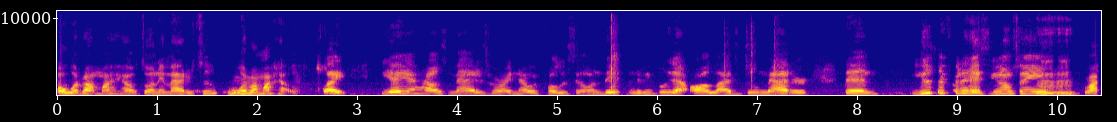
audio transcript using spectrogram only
oh, what about my house? Don't it matter too? Or what about Mhm. my house? Like, yeah, your house matters, but right now we're focusing on this. And if you believe that all lives do matter, then use it for this. You know what I'm saying? hmm Like,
